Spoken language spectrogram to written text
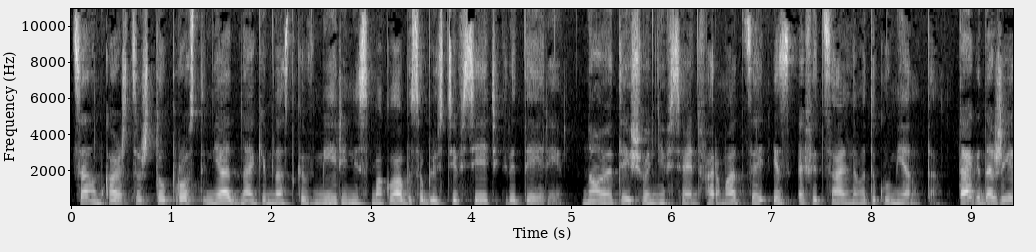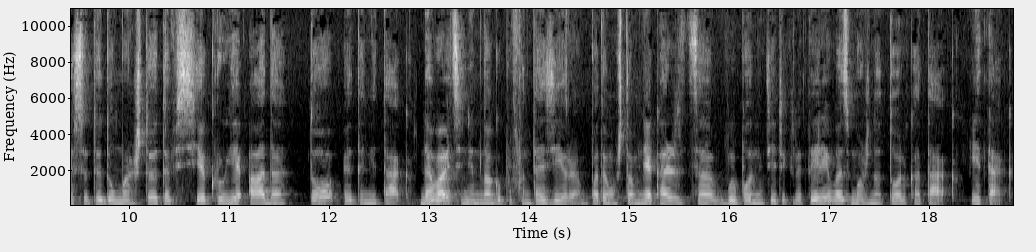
В целом кажется, что просто ни одна гимнастка в мире не смогла бы соблюсти все эти критерии. Но это еще не вся информация из официального документа. Так, даже если ты думаешь, что это все круги ада, то это не так. Давайте немного пофантазируем, потому что мне кажется, выполнить эти критерии возможно только так. Итак,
